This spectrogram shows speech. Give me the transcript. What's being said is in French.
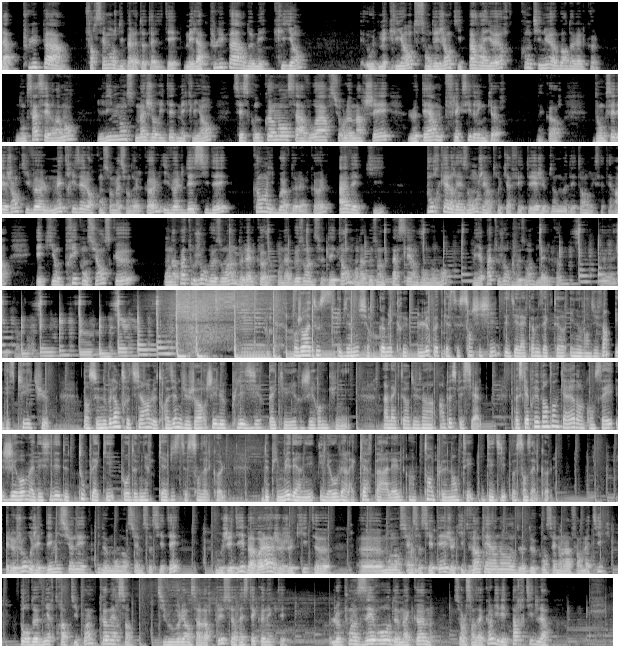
la plupart, forcément je dis pas la totalité, mais la plupart de mes clients ou de mes clientes sont des gens qui par ailleurs continuent à boire de l'alcool. Donc ça c'est vraiment l'immense majorité de mes clients, c'est ce qu'on commence à voir sur le marché, le terme flexi drinker. D'accord? Donc c'est des gens qui veulent maîtriser leur consommation d'alcool, ils veulent décider quand ils boivent de l'alcool, avec qui, pour quelles raisons, j'ai un truc à fêter, j'ai besoin de me détendre, etc. Et qui ont pris conscience que on n'a pas toujours besoin de l'alcool. On a besoin de se détendre, on a besoin de passer un bon moment, mais il n'y a pas toujours besoin de l'alcool. Euh, Bonjour à tous et bienvenue sur Comme et Cru, le podcast sans chichi dédié à la com des acteurs innovants du vin et des spiritueux. Dans ce nouvel entretien, le troisième du genre, j'ai le plaisir d'accueillir Jérôme Cuny, un acteur du vin un peu spécial. Parce qu'après 20 ans de carrière dans le conseil, Jérôme a décidé de tout plaquer pour devenir caviste sans alcool. Depuis mai dernier, il a ouvert la cave parallèle, un temple nantais dédié au sans-alcool. Et le jour où j'ai démissionné de mon ancienne société, où j'ai dit, bah voilà, je, quitte euh, euh, mon ancienne société, je quitte 21 ans de, de conseil dans l'informatique pour devenir, trois petits points, commerçant. Si vous voulez en savoir plus, restez connecté. Le point zéro de ma com sur le sans-alcool, il est parti de là.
